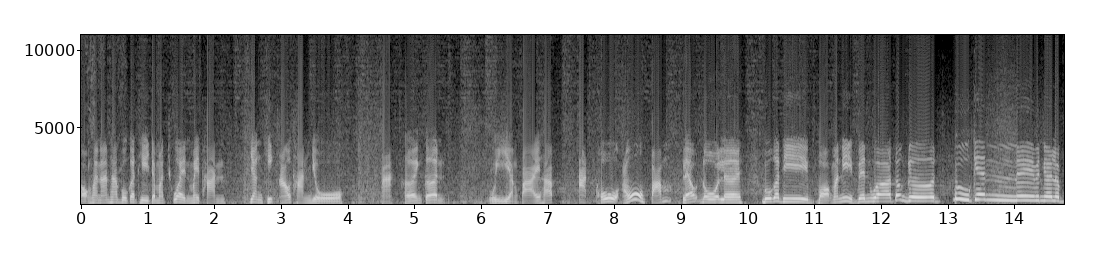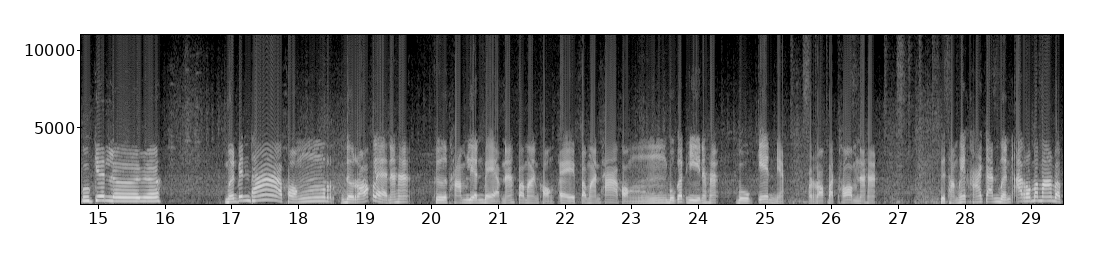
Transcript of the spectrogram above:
2เท่านั้นฮะบูกทีจะมาช่วยไม่ทัน ยังคิกเอาทันอยู่มาเคิร์แองเกิลเวียงไปครับอัดคู่เอ้าปั๊มแล้วโดนเลย บูกทีบอกมานี่เป็นว่าต้องเดินบูเกนนี่เป็นไงล่ะบูเกนเลยนะ เหมือนเป็นท่าของเดอะร็อกแหละนะฮะ คือทำเรียนแบบนะ ประมาณของเอประมาณท่าของบูกทีนะฮะบูเกนเนี่ยร็อกบัตทอมนะฮะคือทำคล้ายๆกันเหมือนอารมณ์ประมาณแบบ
